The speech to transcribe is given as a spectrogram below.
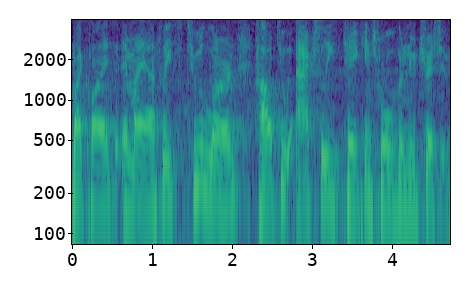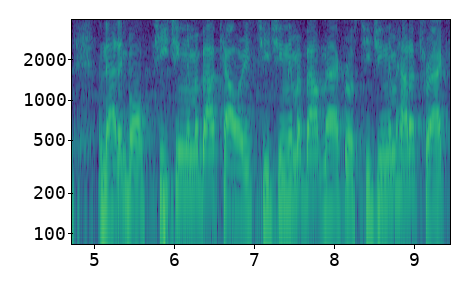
my clients and my athletes to learn how to actually take control of their nutrition. And that involves teaching them about calories, teaching them about macros, teaching them how to track,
